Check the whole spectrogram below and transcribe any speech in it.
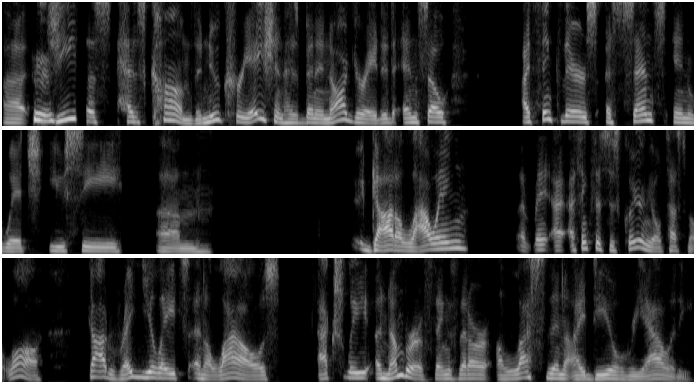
Uh, hmm. Jesus has come, the new creation has been inaugurated. And so I think there's a sense in which you see um, God allowing, I, mean, I think this is clear in the Old Testament law. God regulates and allows actually a number of things that are a less than ideal reality.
